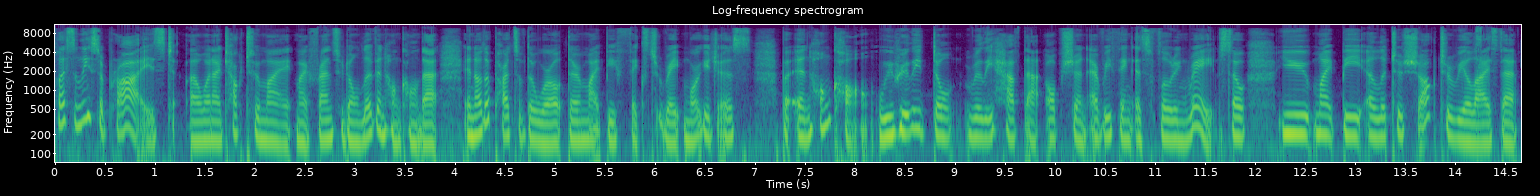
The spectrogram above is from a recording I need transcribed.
pleasantly surprised uh, when I talked to my, my friends who don't live in Hong Kong that in other parts of the world, there might be fixed rate mortgages. But in Hong Kong, we really don't really have that option. Everything is floating rate. So you might be a little shocked to realize that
